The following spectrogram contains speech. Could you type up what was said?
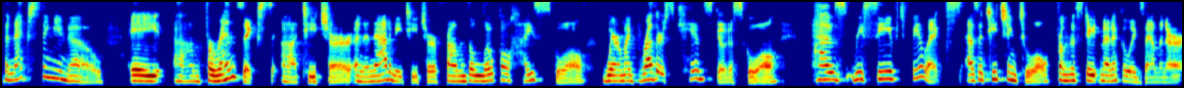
the next thing you know, a um, forensics uh, teacher, an anatomy teacher from the local high school where my brother's kids go to school, has received Felix as a teaching tool from the state medical examiner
